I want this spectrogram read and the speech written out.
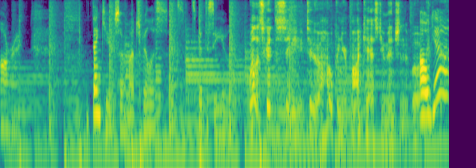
All right. Thank you so much, Phyllis. It's, it's good to see you. Well, it's good to see you too. I hope in your podcast you mentioned the book. Oh, yeah.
